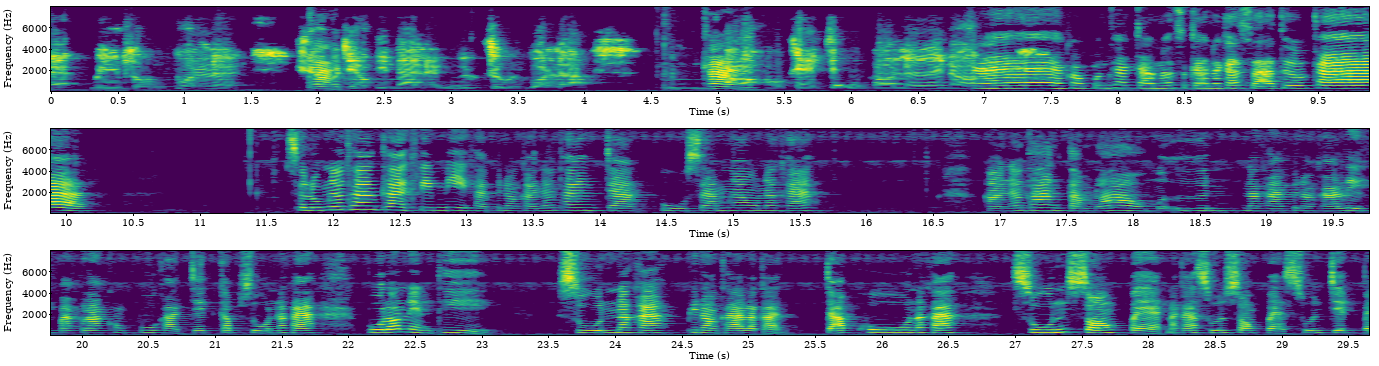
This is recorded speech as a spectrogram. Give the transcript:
นะมีศูนย์บนเลย เชื่อค่ะก๋วยเตี๋ยวกินได้เลยศูนย์บนล่างอืมค่ะอ๋อโอเคเจริญพรเลยเนาะค่ะขอบคุณค่ะกรรมรัศการนะคะสาธุค่ะ สรุปแนวทางทางคลิปนี้ค่ะ พี่น้องคะแนวทางจากปู่ซ้ำเงานะคะอ่า แนวทางตำเล่ามืออื่นนะคะพี่น้องคะเลขปักลักของปูค่ะเจ็ดกับศูนย์นะคะ ปูแล้วเน้นที่ศูนย์นะคะ พี่น้องคะแล้วก็จับคู่นะคะศูนย์สองแปดนะคะศูนย์สองแปดศูนย์เจ็ดแป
